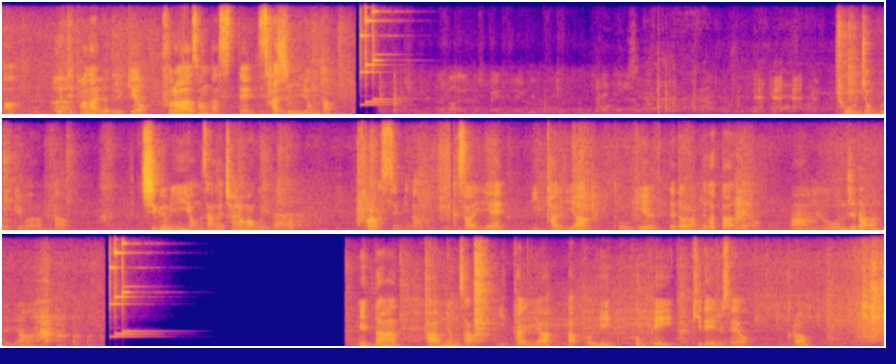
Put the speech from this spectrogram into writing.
아, 꿀팁 하나 알려드릴게요. 프라하 성 갔을 때 사진 명당. 좋은 정보였길 바랍니다. 지금 이 영상을 촬영하고 있는 곳 프랑스입니다. 그 사이에 이탈리아, 독일, 네덜란드 갔다 왔네요. 아 이거 언제 다 만드냐? 일단 다음 영상 이탈리아 나폴리 폼페이 기대해주세요. 그럼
